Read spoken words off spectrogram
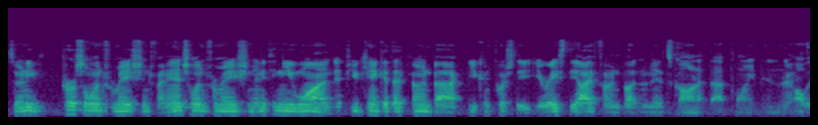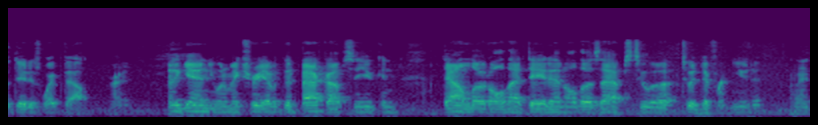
So any personal information, financial information, anything you want, if you can't get that phone back, you can push the erase the iPhone button and it's gone at that point and all the data is wiped out. And again, you want to make sure you have a good backup so you can download all that data and all those apps to a to a different unit. Right.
